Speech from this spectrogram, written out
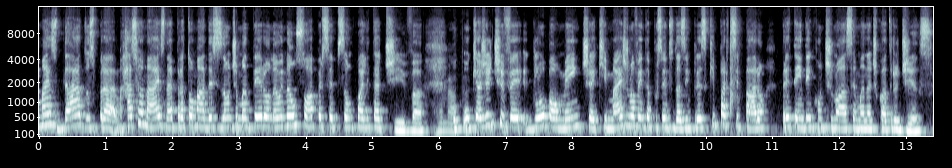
mais dados pra, racionais né, para tomar a decisão de manter ou não, e não só a percepção qualitativa. O, o, que a gente vê globalmente é que mais de 90% das empresas que participaram pretendem continuar a semana de quatro dias.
